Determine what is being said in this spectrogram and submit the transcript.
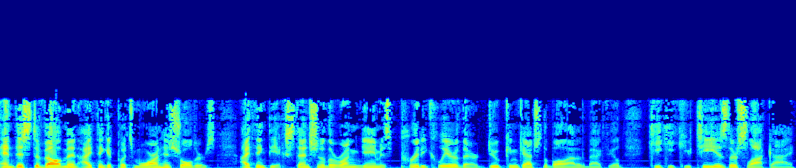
And this development, I think it puts more on his shoulders. I think the extension of the run game is pretty clear there. Duke can catch the ball out of the backfield. Keke Coutee is their slot guy.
